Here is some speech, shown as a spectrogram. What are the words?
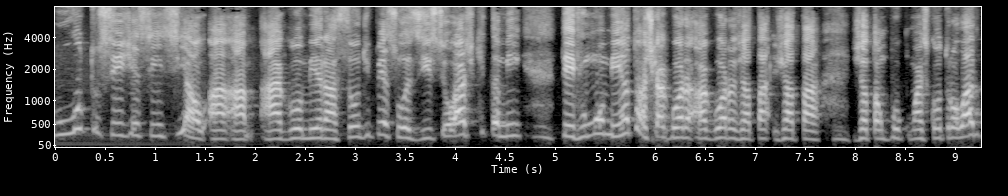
culto seja essencial, a, a, a, aglomeração de pessoas. Isso eu acho que também teve um momento, acho que agora, agora já está já tá, já tá um pouco mais controlado.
